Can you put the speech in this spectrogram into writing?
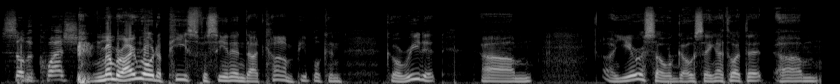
so the question. remember I wrote a piece for CNN.com. People can go read it um, a year or so ago, saying I thought that um,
